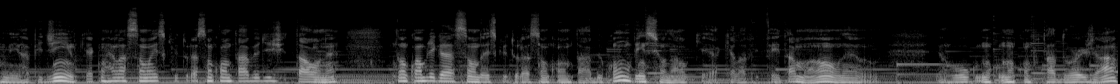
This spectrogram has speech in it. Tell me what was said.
meio rapidinho, que é com relação à escrituração contábil digital, né? Então, com a obrigação da escrituração contábil convencional, que é aquela feita à mão, né? Ou no, no computador já,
